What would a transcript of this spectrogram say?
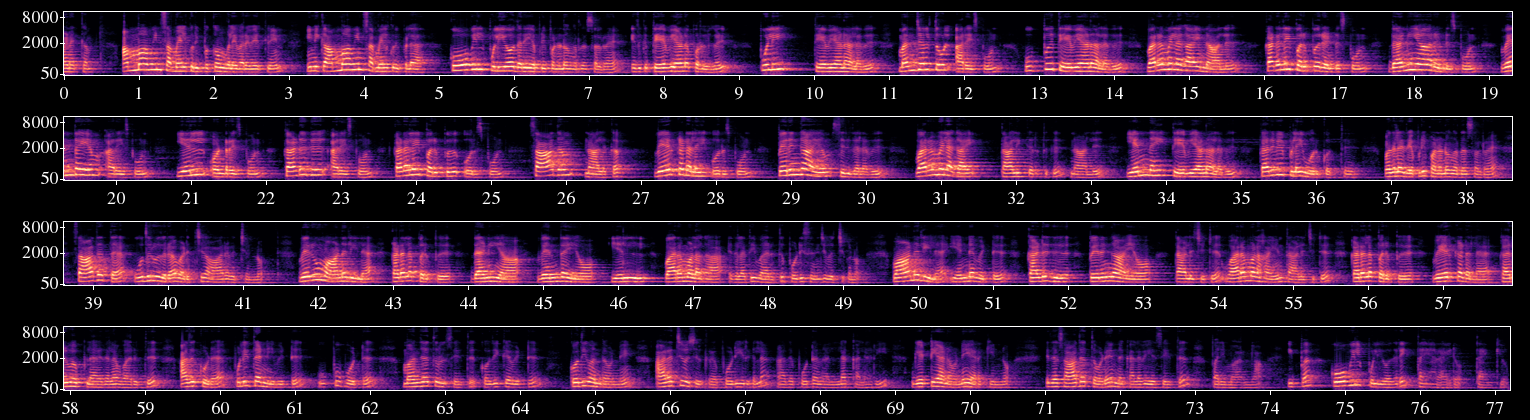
வணக்கம். அம்மாவின் சமையல் குறிப்புக்கு உங்களை வரவேற்கிறேன். இன்னைக்கு அம்மாவின் சமையல் குறிப்பில் கோவில் புளியோதரை எப்படி பண்ணணுங்கிறத சொல்கிறேன் இதுக்கு தேவையான பொருள்கள் புளி தேவையான அளவு மஞ்சள் தூள் அரை ஸ்பூன் உப்பு தேவையான அளவு வரமிளகாய் நாலு கடலைப்பருப்பு ரெண்டு ஸ்பூன் தனியா ரெண்டு ஸ்பூன் வெந்தயம் அரை ஸ்பூன் எள் ஒன்றரை ஸ்பூன் கடுகு அரை ஸ்பூன் கடலைப்பருப்பு ஒரு ஸ்பூன் சாதம் நாலு கப் வேர்க்கடலை ஒரு ஸ்பூன் பெருங்காயம் சிறிதளவு வரமிளகாய் தாளிக்கிறதுக்கு நாலு எண்ணெய் தேவையான அளவு கருவேப்பிலை ஒரு கொத்து. முதல்ல இதை எப்படி பண்ணணுங்கிறத சொல்கிறேன் சாதத்தை உதிர் உதிராக வடித்து ஆற வச்சிடணும். வெறும் வானலியில் கடலைப்பருப்பு தனியா வெந்தயம் எள் வரமிளகா இதெல்லாத்தையும் வறுத்து பொடி செஞ்சு வச்சுக்கணும். வானலியில் எண்ணெய் விட்டு கடுகு பெருங்காயம் தாளிச்சிட்டு வரமிளகாயும் தாளிச்சிட்டு கடலைப்பருப்பு வேர்க்கடலை கருவேப்பிலை இதெல்லாம் வறுத்து அது கூட புளித்தண்ணி விட்டு உப்பு போட்டு மஞ்சத்தூள் சேர்த்து கொதிக்க விட்டு கொதி வந்த அரைச்சி வச்சிருக்கிற பொடி இருக்குல்ல அதை போட்டு நல்லா கலரி கெட்டியான உடனே இறக்கிடணும். இதை சாதத்தோட இந்த கலவையை சேர்த்து பரிமாறலாம். இப்போ கோவில் புளியோதரை தயாராகிடும் தேங்க்யூ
